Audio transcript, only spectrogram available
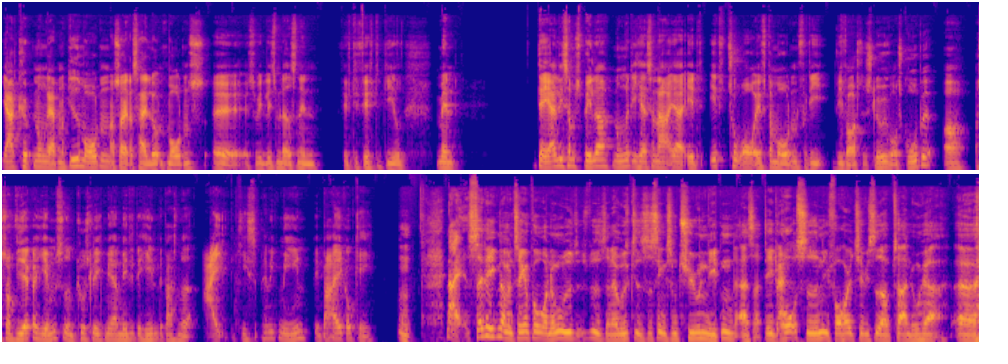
Jeg har købt nogle af dem og givet Morten, og så ellers har jeg lånt Mortens, øh, så vi har ligesom lavet sådan en 50-50 deal. Men da jeg ligesom spiller nogle af de her scenarier et, et, to år efter Morten, fordi vi var også lidt sløve i vores gruppe, og, og så virker hjemmesiden pludselig ikke mere midt i det hele. Det er bare sådan noget, ej, det kan I simpelthen ikke mene. Det er bare ikke okay. Mm. Nej, så er det ikke, når man tænker på, at nogle udvidelser er udgivet så sent som 2019. Altså, det er et ja. år siden i forhold til, at vi sidder og optager nu her. Uh,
